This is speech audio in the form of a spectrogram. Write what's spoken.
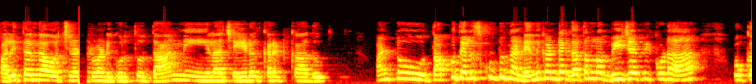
ఫలితంగా వచ్చినటువంటి గుర్తు దాన్ని ఇలా చేయడం కరెక్ట్ కాదు. అంటూ తప్పు తెలుసుకుంటుందండి. ఎందుకంటే గతంలో బీజేపీ కూడా ఒక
